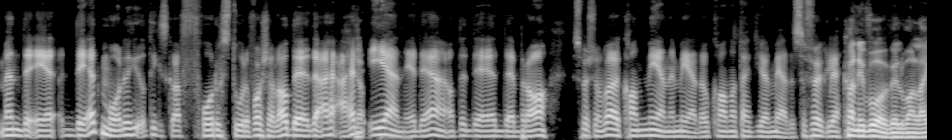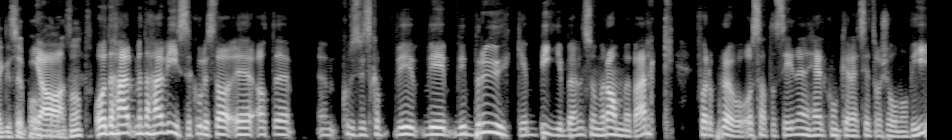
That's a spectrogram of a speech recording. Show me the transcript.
men det er, det er, et mål at det ikke skal være for store forskjeller. Det, jeg er helt ja. enig i det, at det, er bra. Spørsmålet er hva han mener med det, og hva han har tenkt å gjøre med det. selvfølgelig. Hva nivå vil man legge seg på? Ja, og det her, men det her viser hvordan da, eh, at eh, hvordan vi, skal, vi, vi, vi, bruker Bibelen som rammeverk for å prøve å sette oss inn i en helt konkret situasjon. Og vi,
